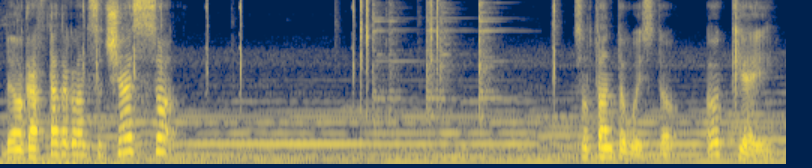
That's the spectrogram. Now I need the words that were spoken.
abbiamo craftato con successo soltanto questo ok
